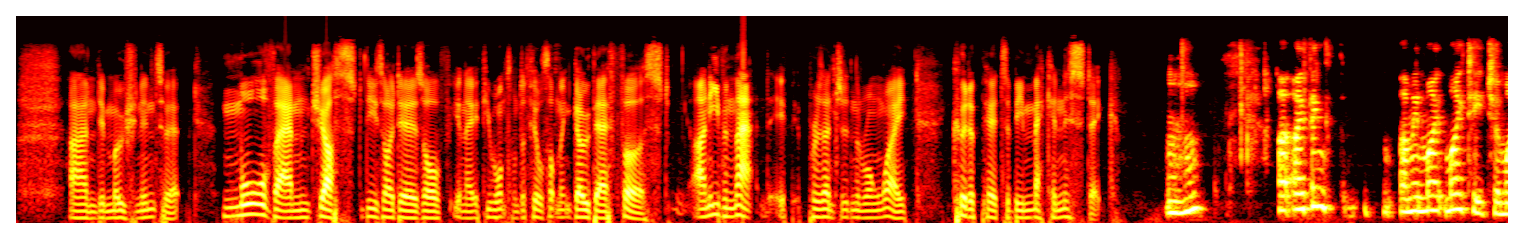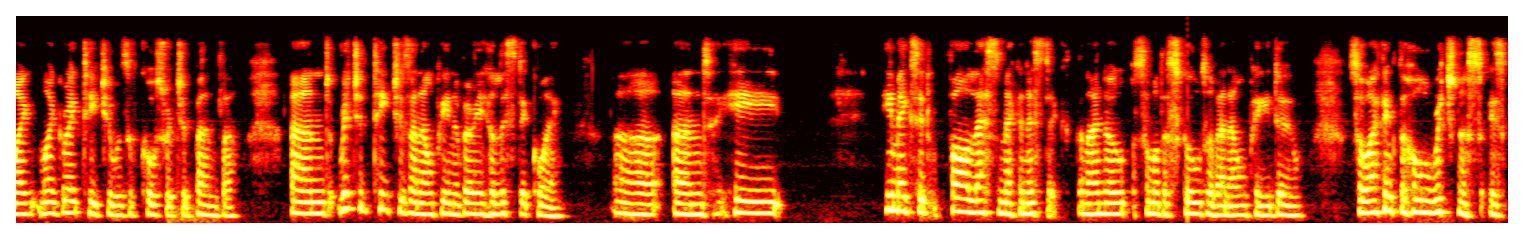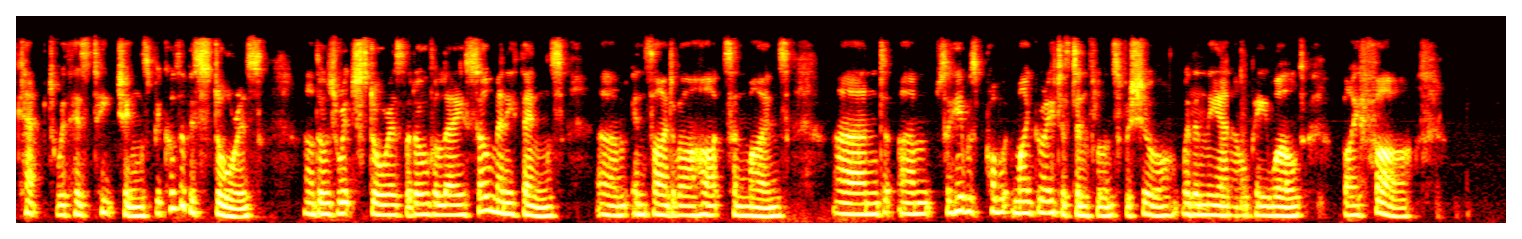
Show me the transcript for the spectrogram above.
and emotion into it. More than just these ideas of, you know, if you want someone to feel something, go there first. And even that, if presented in the wrong way, could appear to be mechanistic. Mm-hmm. I think, I mean, my, my teacher, my, my great teacher was, of course, Richard Bandler. And Richard teaches NLP in a very holistic way. Uh, and he he makes it far less mechanistic than I know some other schools of NLP do. So I think the whole richness is kept with his teachings because of his stories, uh, those rich stories that overlay so many things um, inside of our hearts and minds. And um, so he was probably my greatest influence for sure within the NLP world by far.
